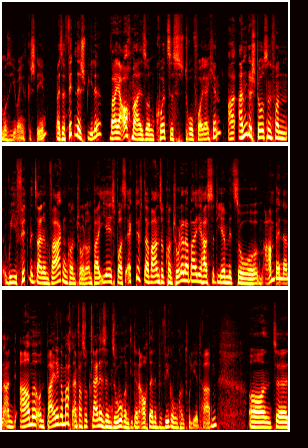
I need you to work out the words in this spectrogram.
muss ich übrigens gestehen. Also Fitnessspiele war ja auch mal so ein kurzes Strohfeuerchen, angestoßen von Wii Fit mit seinem Wagencontroller. Und bei EA Sports Active, da waren so Controller dabei, die hast du dir mit so Armbändern an Arme und Beine gemacht, einfach so kleine Sensoren, die dann auch deine Bewegungen kontrolliert haben. Und äh,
